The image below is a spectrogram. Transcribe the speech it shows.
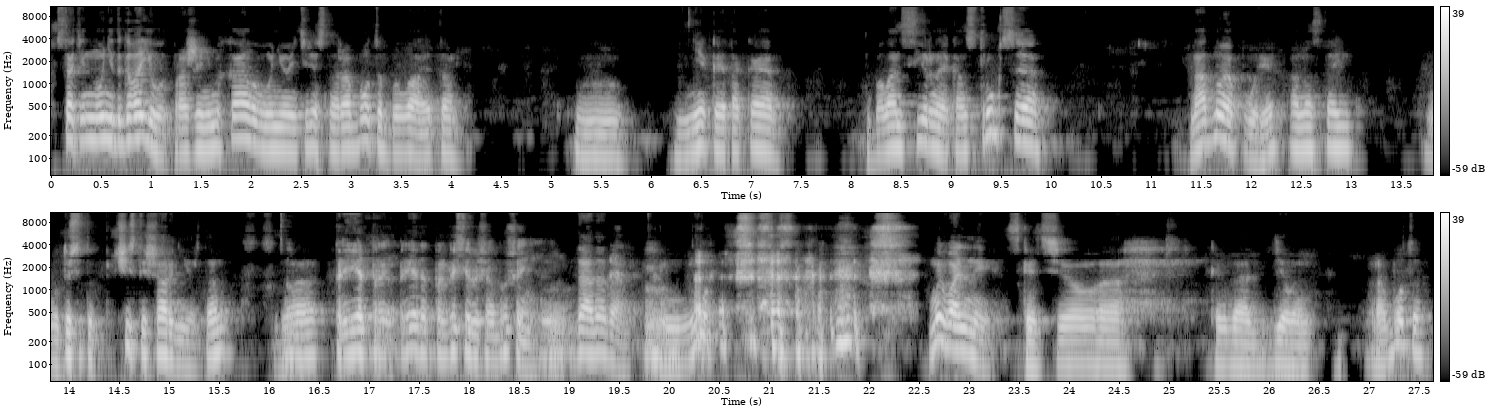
Кстати, ну не договорил вот про Женю Михайлову, у нее интересная работа была. Это некая такая балансирная конструкция. На одной опоре она стоит. Вот, то есть это чистый шарнир там. Да. Ну, привет, привет прогрессирующего обрушения. Да, да, да. Ну, мы вольны, так сказать, э, когда делаем работу,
